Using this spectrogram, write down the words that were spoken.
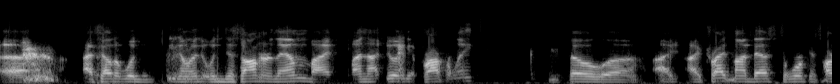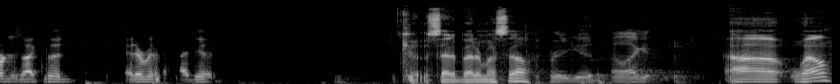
Uh, I felt it would, you know, it would dishonor them by, by not doing it properly. So uh, I, I tried my best to work as hard as I could at everything I did. Couldn't have said it better myself. Pretty good. I like it. Uh, well,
